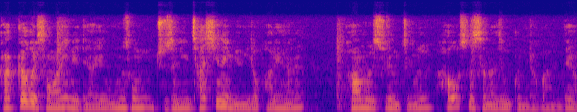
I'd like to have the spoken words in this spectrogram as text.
각각의 송화인에 대하여 운송 주선인 자신의 명의로 발행하는 화물 수령증을 하우스 선화증권이라고 하는데요.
